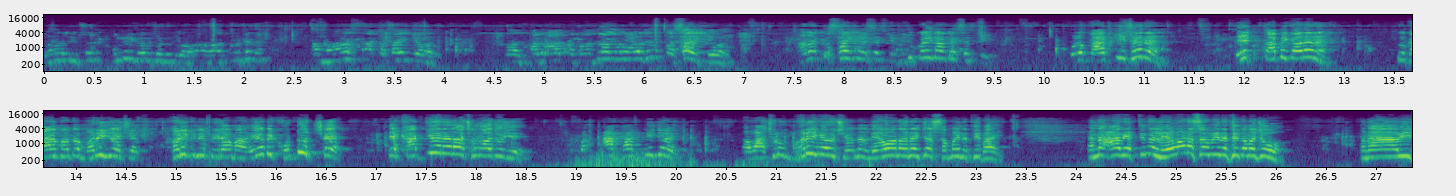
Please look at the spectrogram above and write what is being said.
ઘણા દિવસોથી ખુલ્લી ગયું છે મિત્રો. આ વાસું છે ને, આ માણસ આ કસાઈ કહેવાય. શકીએ બીજું કઈ ના કહી શકીએ બોલો, કાટકી છે ને, એક કાપી કાઢે ને તો ગાય માતા મરી જાય છે. ખડીકની પીડામાં એ બી ખોટું જ છે. એ ખાટકીઓને ના છોડવા જોઈએ. આ ખાટકી જોઈ, આ વાછડું મરી ગયું છે અને લેવાનો એને જે સમય નથી ભાઈ. અને આ વ્યક્તિને લેવાનો સમય નથી, તમે જુઓ. અને આવી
